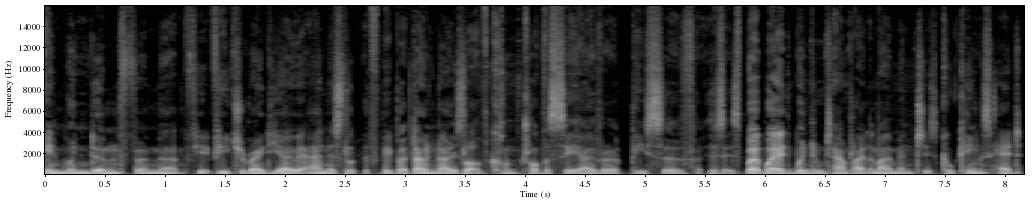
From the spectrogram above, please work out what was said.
in Wymondham from uh, Future Radio, and there's, for people that don't know, there's a lot of controversy over a piece of. It's, it's where, where Wymondham Town play at the moment. It's called King's Head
